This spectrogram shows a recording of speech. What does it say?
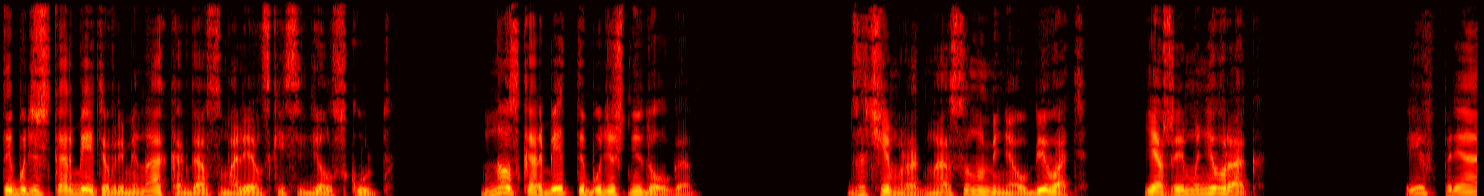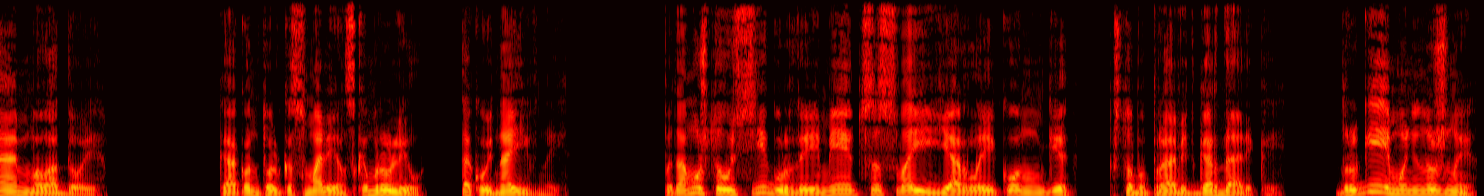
ты будешь скорбеть о временах, когда в Смоленске сидел Скульт. Но скорбеть ты будешь недолго. Зачем Рагнарсону меня убивать? Я же ему не враг. И впрямь молодой. Как он только Смоленском рулил, такой наивный. Потому что у Сигурда имеются свои ярлы и конунги, чтобы править Гордарикой. Другие ему не нужны.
